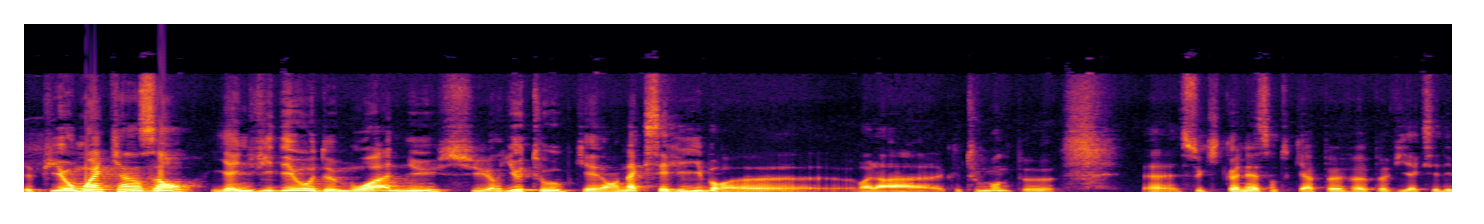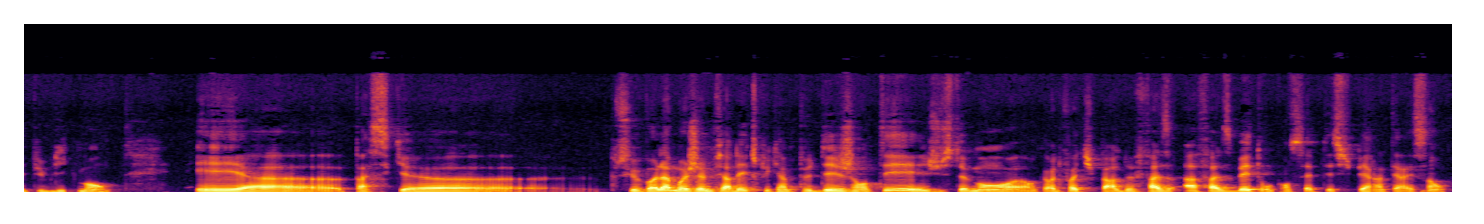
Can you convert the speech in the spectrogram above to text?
depuis au moins 15 ans, il y a une vidéo de moi nu sur YouTube qui est en accès libre, euh, voilà, que tout le monde peut, euh, ceux qui connaissent en tout cas peuvent peuvent y accéder publiquement. Et euh, parce que parce que voilà, moi j'aime faire des trucs un peu déjantés et justement, euh, encore une fois, tu parles de phase A, phase B, ton concept est super intéressant.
